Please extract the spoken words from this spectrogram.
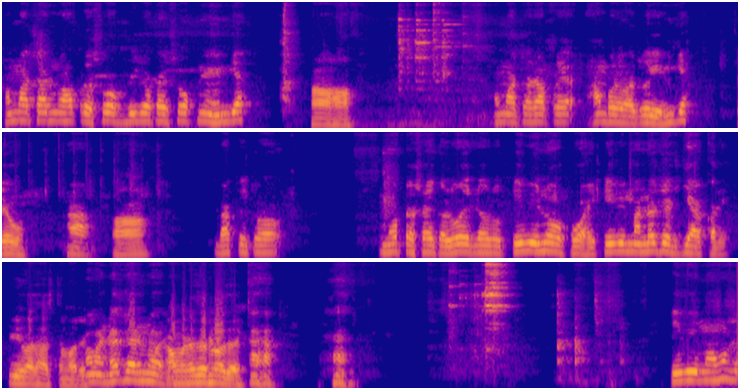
સમાચારનો આપણે શોખ બીજો કઈ શોખ નહીં સમજ્યા? હા હા. સમાચાર આપણે સાંભળવા જોઈએ સમજ્યા? કેવું હા. હા. બાકી તો મોટરસાયકલ હોય એટલે ટીવી ન પોહાય ટીવીમાં નજર ગયા કરે? એ વાત હાચ તમારી. આમાં નજર ન આમાં નજર ન જાય. હા. ટીવીમાં શું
